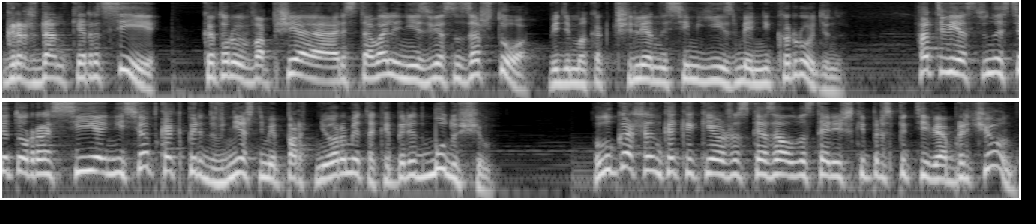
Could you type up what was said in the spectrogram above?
гражданки России, которую вообще арестовали неизвестно за что, видимо, как члены семьи изменника Родины. Ответственность эту Россия несет как перед внешними партнерами, так и перед будущим. Лукашенко, как я уже сказал, в исторической перспективе обречен.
